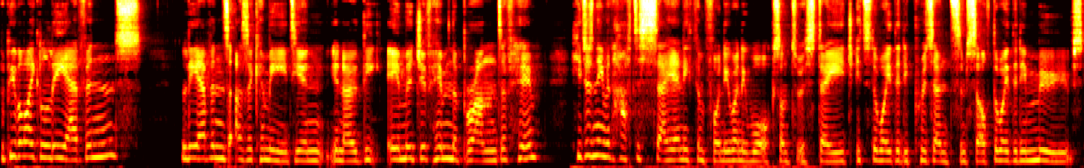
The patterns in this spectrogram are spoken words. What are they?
For people like Lee Evans, Lee Evans as a comedian, you know, the image of him, the brand of him, he doesn't even have to say anything funny when he walks onto a stage. It's the way that he presents himself, the way that he moves,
